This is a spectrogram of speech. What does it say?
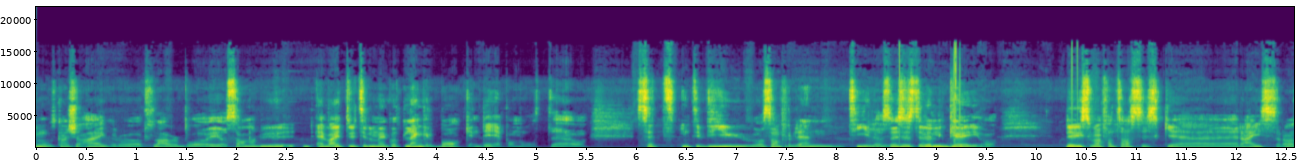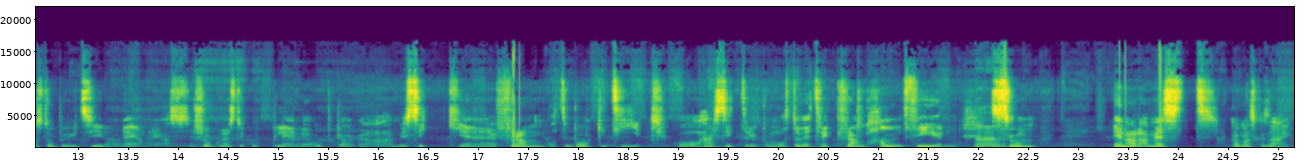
imot kanskje Eiger og Flowerboy og sånn. Og du, jeg vet du til og med har gått lenger bak enn det, på en måte, og sett intervju og sånn fra den tida, så jeg syns det er veldig gøy. og det er liksom en fantastisk eh, reise da, å stå på utsida av deg, Andreas. Se hvordan du opplever og oppdager musikk eh, fram og tilbake i tid. Og her sitter du på en måte og vil trekke fram han fyren som en av de mest hva man skal si,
